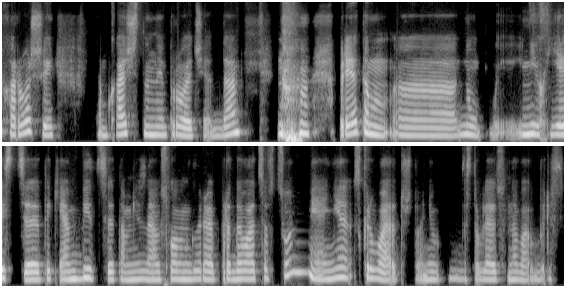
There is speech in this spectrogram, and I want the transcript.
хороший, там, качественный и прочее, да. Но при этом, э, ну, у них есть э, такие амбиции, там, не знаю, условно говоря, продаваться в ЦУМе, и они скрывают, что они выставляются на Wildberries.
